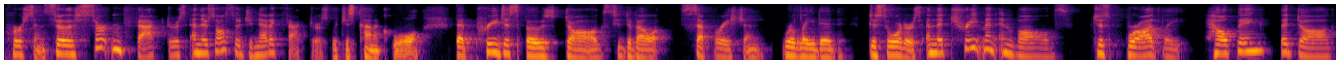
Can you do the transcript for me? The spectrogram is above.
person. So there's certain factors, and there's also genetic factors, which is kind of cool, that predispose dogs to develop separation related disorders. And the treatment involves just broadly helping the dog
